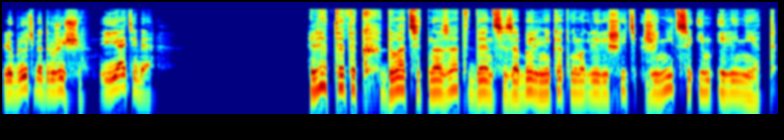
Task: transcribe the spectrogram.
Люблю тебя, дружище. И я тебя. Лет этак двадцать назад Дэн с Изабель никак не могли решить, жениться им или нет.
